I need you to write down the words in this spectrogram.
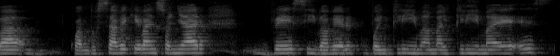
va, cuando sabe que va a ensoñar, ve si va a haber buen clima, mal clima, es,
